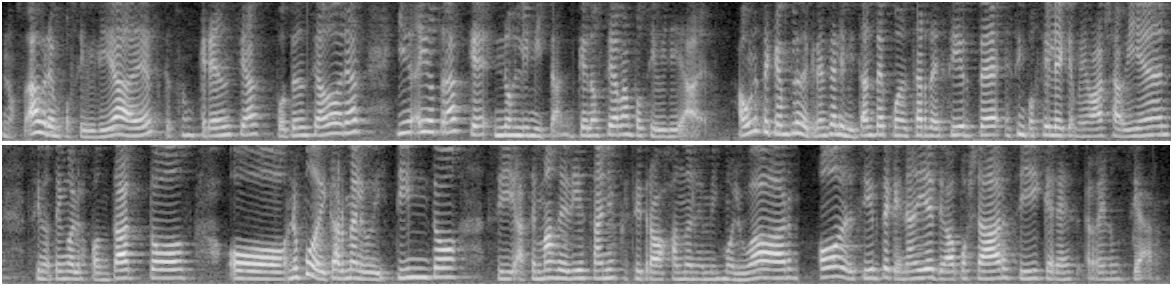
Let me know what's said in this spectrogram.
nos abren posibilidades, que son creencias potenciadoras, y hay otras que nos limitan, que nos cierran posibilidades. Algunos ejemplos de creencias limitantes pueden ser decirte, es imposible que me vaya bien si no tengo los contactos, o no puedo dedicarme a algo distinto si hace más de 10 años que estoy trabajando en el mismo lugar, o decirte que nadie te va a apoyar si querés renunciar.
